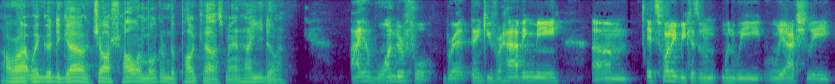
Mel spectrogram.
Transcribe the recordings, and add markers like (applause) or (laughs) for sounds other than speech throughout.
All right, we're good to go. Josh Holland, welcome to the podcast, man. How you doing? I am wonderful, Brett. Thank you for having me. Um, it's funny because when, when we when we actually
